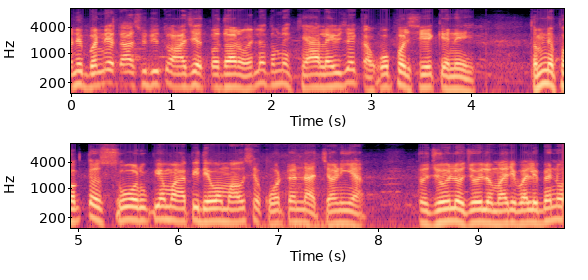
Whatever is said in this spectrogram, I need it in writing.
અને બંને ત્યાં સુધી તો આજે જ પધારો. એટલે તમને ખ્યાલ આવી જાય કે ઓફર છે કે નહીં. તમને ફક્ત સો રૂપિયામાં આપી દેવામાં આવશે કોટનના ચણિયા. તો જોઈ લો જોઈ લો, મારી વાલી બહેનો,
